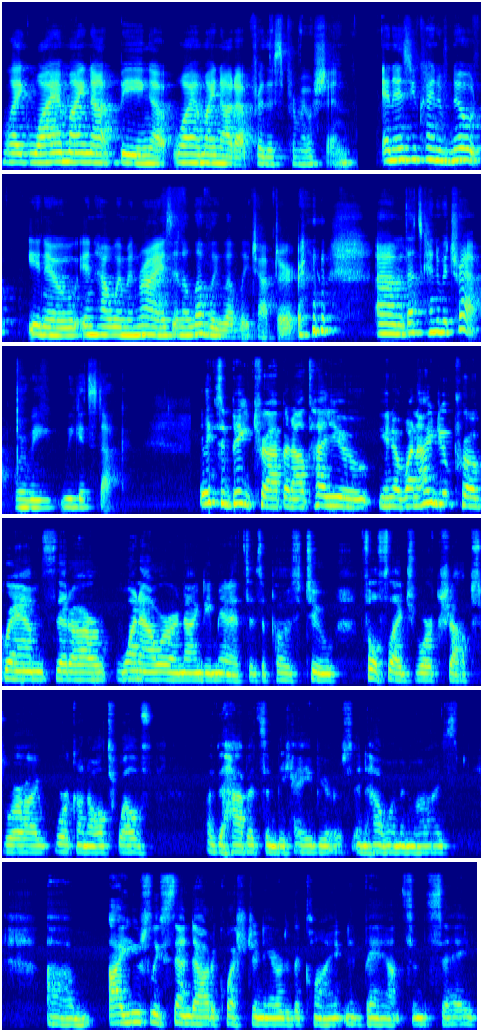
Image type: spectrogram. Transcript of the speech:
Like, why am I not being up? Why am I not up for this promotion? And as you kind of note, you know, in How Women Rise, in a lovely, lovely chapter, um, that's kind of a trap where we we get stuck. It's a big trap, and I'll tell you, you know, when I do programs that are one hour or 90 minutes as opposed to full fledged workshops where I work on all 12 of the habits and behaviors in How Women Rise, um, I usually send out a questionnaire to the client in advance and say,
